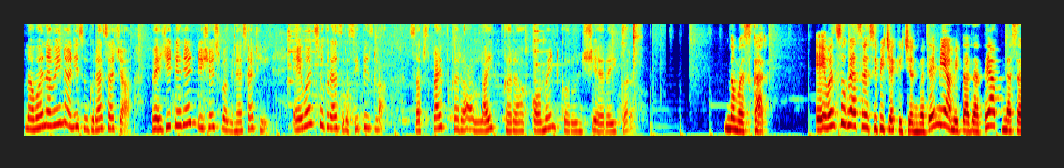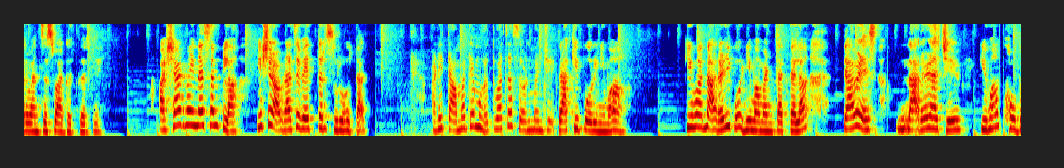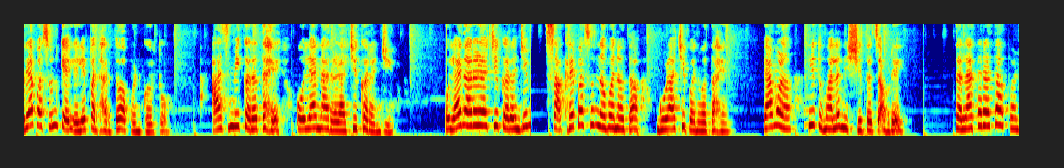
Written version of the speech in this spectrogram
नवनवीन आणि सुग्रासाच्या व्हेजिटेरियन डिशेस बघण्यासाठी एवन सुग्रास रेसिपीजला सबस्क्राईब करा लाईक करा कॉमेंट करून शेअरही करा. नमस्कार. एवन सुग्रास रेसिपीच्या किचनमध्ये मी अमिता दाते आपल्या सर्वांचं स्वागत करते. आषाढ महिना संपला की श्रावणाचे वेध तर सुरू होतात. आणि त्यामध्ये महत्त्वाचा सण म्हणजे? राखी पौर्णिमा किंवा नारळी पौर्णिमा म्हणतात त्याला. त्यावेळेस नारळाचे किंवा खोबऱ्यापासून केलेले पदार्थ आपण करतो. आज मी करत आहे ओल्या नारळाची करंजी. ओल्या नारळाची करंजी साखरेपासून न बनवता गुळाची बनवत आहे. त्यामुळं ती तुम्हाला निश्चितच आवडेल. चला तर आता आपण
